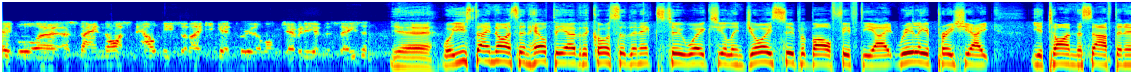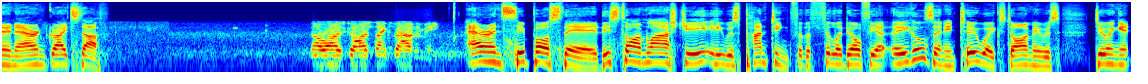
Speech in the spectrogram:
people are, are, staying nice and healthy so they can get through the longevity of the season. Yeah, well, you stay nice and healthy over the course of the next two weeks. You'll enjoy Super Bowl 58. Really appreciate your time this afternoon, Arryn. Great stuff. No worries, guys. Thanks for having me. Arryn Siposs there. This time last year, he was punting for the Philadelphia Eagles, and in two weeks' time, he was doing it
